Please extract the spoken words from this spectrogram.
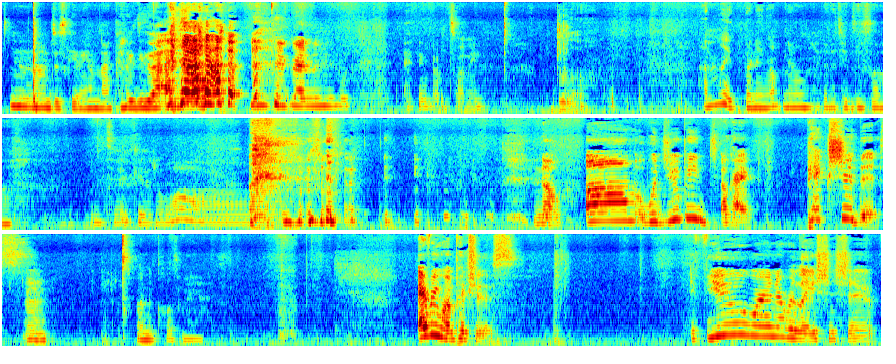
No, I'm just kidding. I'm not gonna do that. Big random people. I think that's funny. Ugh. I'm like burning up now. I gotta take this off. Take it off. no. Um. Would you be okay? Picture this. Let me close my eyes. Everyone, picture this. If you were in a relationship.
